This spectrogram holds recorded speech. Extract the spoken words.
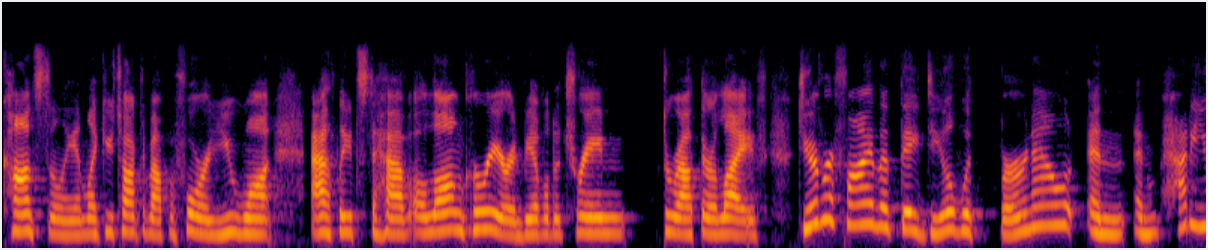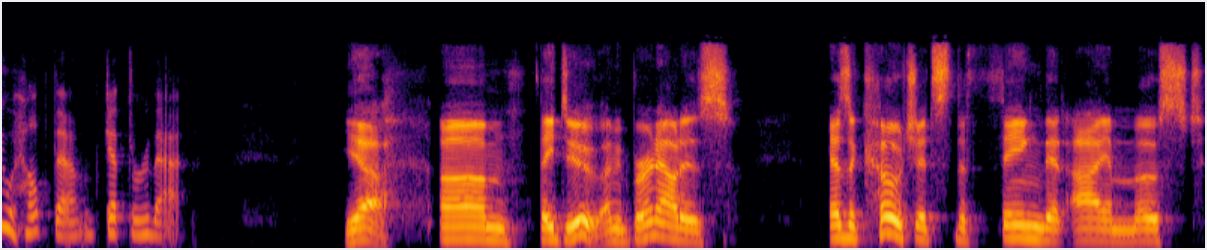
constantly, and like you talked about before, you want athletes to have a long career and be able to train throughout their life. Do you ever find that they deal with burnout and and how do you help them get through that? Yeah. Um they do. I mean burnout is as a coach it's the thing that I am most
